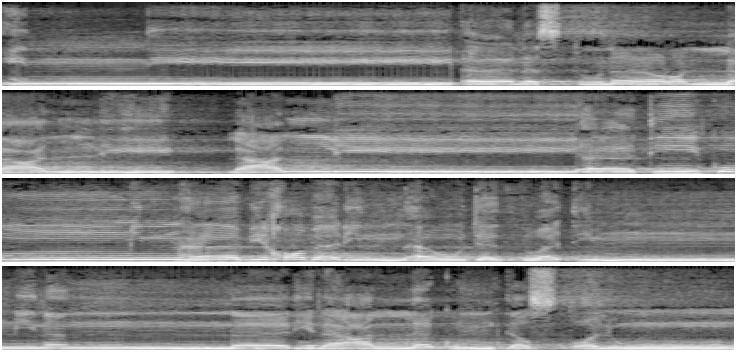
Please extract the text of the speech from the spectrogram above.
إني آنست نارا لعلي لعلي آتيكم منها بخبر أو جذوة من النار لعلكم تصطلون.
